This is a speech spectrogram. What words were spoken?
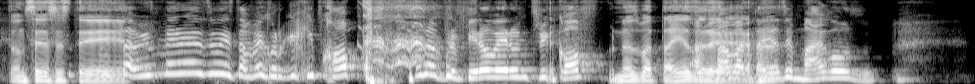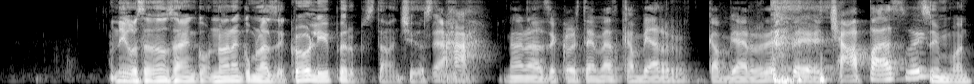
Entonces, este, Está bien, verás, güey. Está mejor que hip hop. Bueno, prefiero ver un trick off. unas batallas de... Hasta batallas ajá. de magos. Digo, ustedes no saben, no eran como las de Crowley, pero pues estaban chidas. Ajá. No, no, de Cross Time es cambiar, cambiar este, chapas, güey. Simón.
